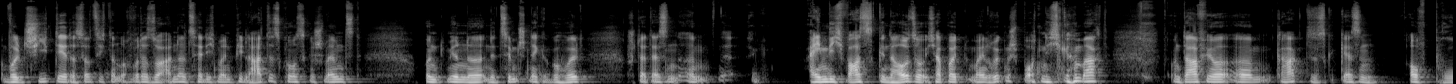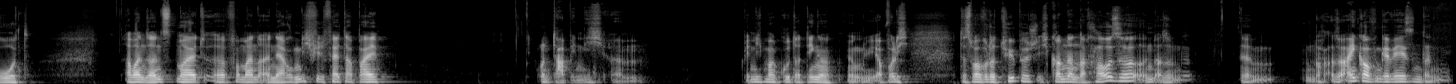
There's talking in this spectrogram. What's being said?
Obwohl Cheat Day, das hört sich dann auch wieder so an, als hätte ich meinen Pilates-Kurs geschwänzt und mir eine, eine Zimtschnecke geholt. Stattdessen, ähm, eigentlich war es genauso. Ich habe heute meinen Rückensport nicht gemacht und dafür ähm, gehacktes gegessen auf Brot. Aber ansonsten halt äh, von meiner Ernährung nicht viel Fett dabei. Und da bin ich, ähm, bin ich mal guter Dinge irgendwie. Obwohl ich, das war wieder typisch, ich komme dann nach Hause und also ähm, noch also einkaufen gewesen, dann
